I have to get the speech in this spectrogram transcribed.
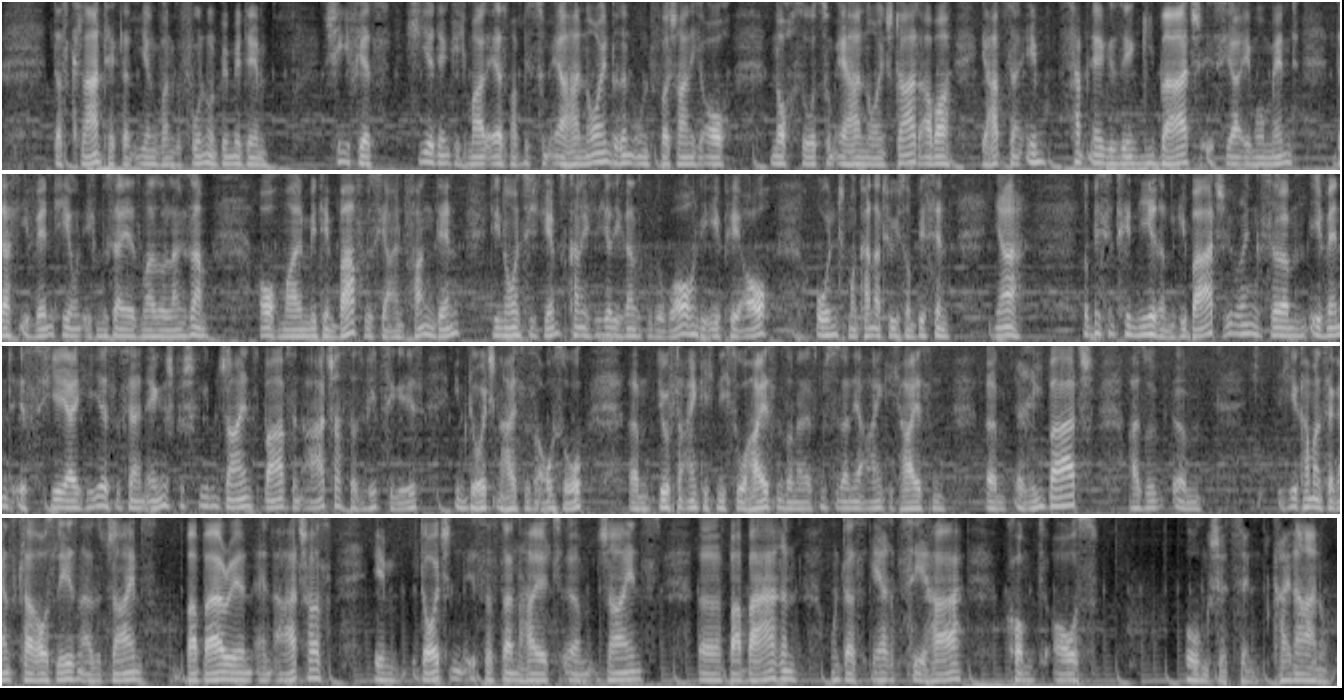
das Clan-Tag dann irgendwann gefunden und bin mit dem Chief jetzt hier, denke ich mal, erstmal bis zum RH9 drin und wahrscheinlich auch noch so zum RH9 Start. Aber ihr habt es ja im Thumbnail gesehen, Gibaj ist ja im Moment das Event hier und ich muss ja jetzt mal so langsam auch mal mit dem Barfuß hier anfangen, denn die 90 Games kann ich sicherlich ganz gut gebrauchen, die EP auch und man kann natürlich so ein bisschen, ja, so ein bisschen trainieren. Gibarch übrigens, ähm, Event ist hier ja hier, es ist ja in Englisch beschrieben, Giants, Barbs und Archers. Das Witzige ist, im Deutschen heißt es auch so. Ähm, dürfte eigentlich nicht so heißen, sondern es müsste dann ja eigentlich heißen ähm, Ribarch. Also ähm, hier kann man es ja ganz klar rauslesen, also Giants, Barbarian and Archers. Im Deutschen ist das dann halt ähm, Giants, äh, Barbaren und das RCH kommt aus Bogenschützin, keine Ahnung.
